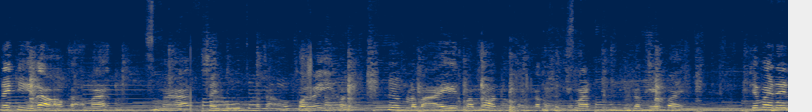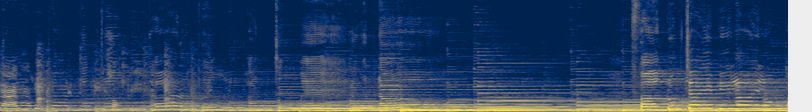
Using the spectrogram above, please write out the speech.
ได้ตีแล้วเขาก็เอามามาใส่ถุงแล้วก็เอาปล่อยไว้อีกก่อนเพื่อระบายความร้อนออกก่อนแล้วก็ถึงจะมัดจะเทปไปเก็บไว้ได้นานครับเป็นปีสองปีครับเธอลำพึงพันถึงแม่นวลน้องฝากดวงใจพี่ลอยลงไป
